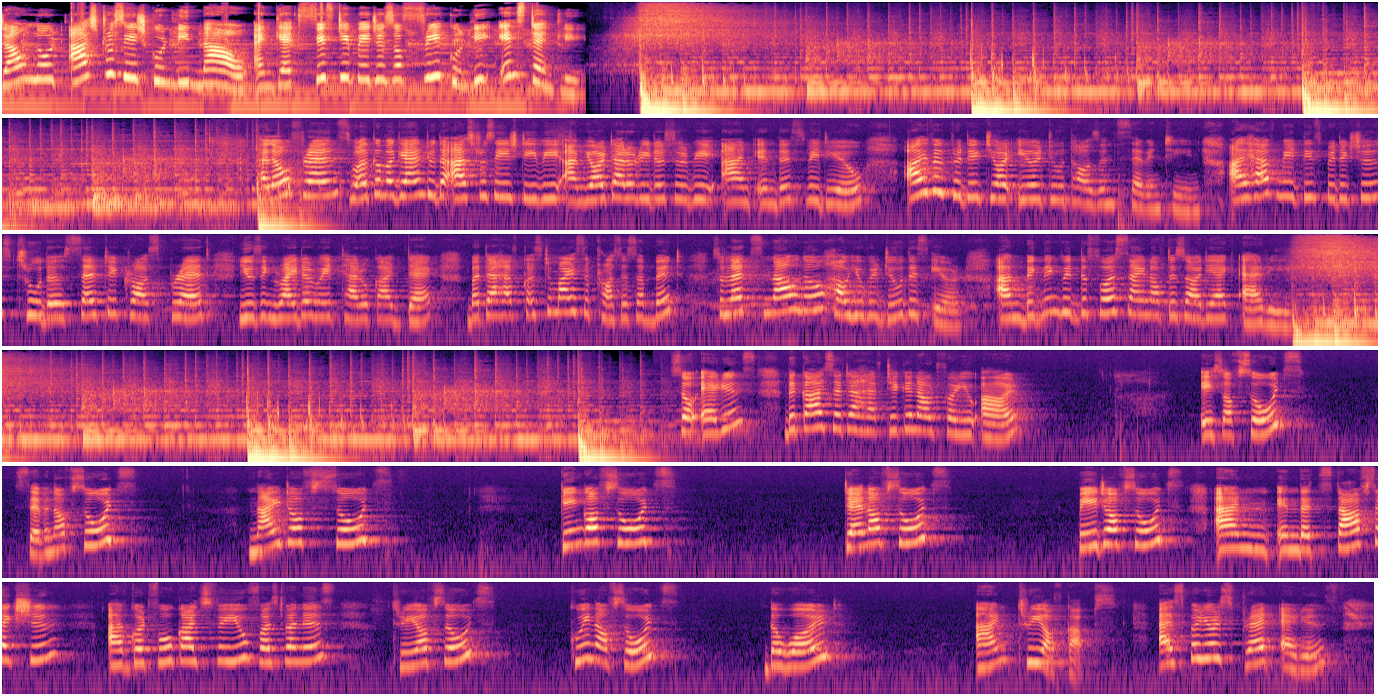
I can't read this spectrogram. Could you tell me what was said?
Download Astro Sage Kundli now and get 50 pages of free Kundli instantly. Hello friends, welcome again to the Astro Sage TV. I'm your tarot reader Surbhi and in this video I will predict your year 2017. I have made these predictions through the Celtic Cross spread using Rider Waite tarot card deck but I have customized the process a bit. So let's now know how you will do this year. I'm beginning with the first sign of the zodiac Aries. So Aries, the cards that I have taken out for you are Ace of Swords, Seven of Swords, Knight of Swords, King of Swords, Ten of Swords, Page of Swords and in the staff section I have got four cards for you. First one is Three of Swords, Queen of Swords, the World and Three of Cups. As per your spread Aries,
